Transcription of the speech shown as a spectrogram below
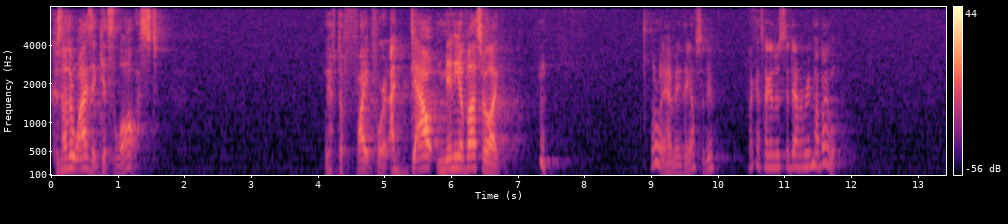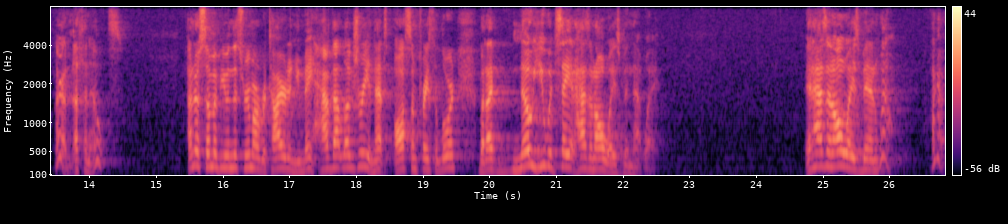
because otherwise it gets lost. We have to fight for it. I doubt many of us are like, hmm, I don't really have anything else to do. I guess I can just sit down and read my Bible. I got nothing else. I know some of you in this room are retired and you may have that luxury, and that's awesome, praise the Lord, but I know you would say it hasn't always been that way. It hasn't always been, well, I got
